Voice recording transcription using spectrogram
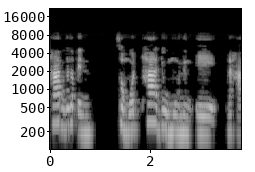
ธาตุมันก็จะเป็น สมมติธาตุอยู่มูลหนึ่ง A นะคะ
